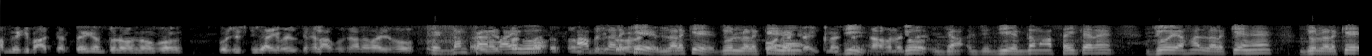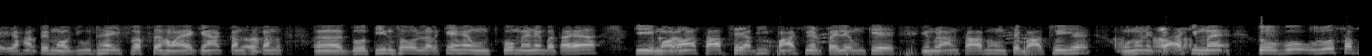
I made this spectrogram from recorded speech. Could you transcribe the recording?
हम देखिए बात करते हैं कि हम तो लोगों को कोशिश की जाएगी भाई उनके खिलाफ कोई कार्रवाई हो। एकदम कार्रवाई हो अब लड़के लड़के जो लड़के हैं। जी हाँ, जो जी जी, एकदम आप सही कह रहे हैं जो यहाँ लड़के हैं जो लड़के यहाँ पे मौजूद हैं इस वक्त हमारे यहाँ कम से हाँ, कम दो तीन सौ लड़के हैं उनको मैंने बताया कि मौलाना साहब से अभी पाँच मिनट पहले उनके इमरान साहब हैं उनसे बात हुई है उन्होंने हाँ, कहा हाँ। कि मैं तो वो वो सब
